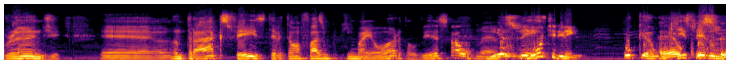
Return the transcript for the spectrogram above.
grande. É, Anthrax fez, teve até uma fase um pouquinho maior, talvez. Ah, o é. Kiss um monte de. O, o, é, o Kiss fez um.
